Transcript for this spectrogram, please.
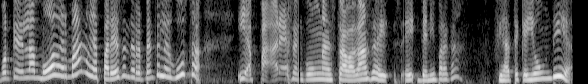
porque es la moda, hermano, y aparecen, de repente les gusta, y aparecen con una extravagancia y vení para acá. Fíjate que yo un día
